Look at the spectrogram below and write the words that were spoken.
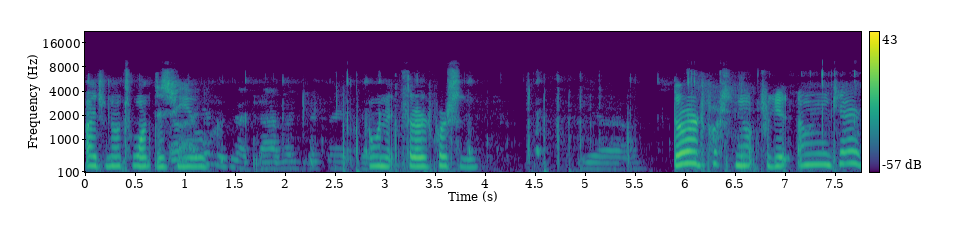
I do not want this view. I want it third person. Third person, don't forget. I don't even care.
